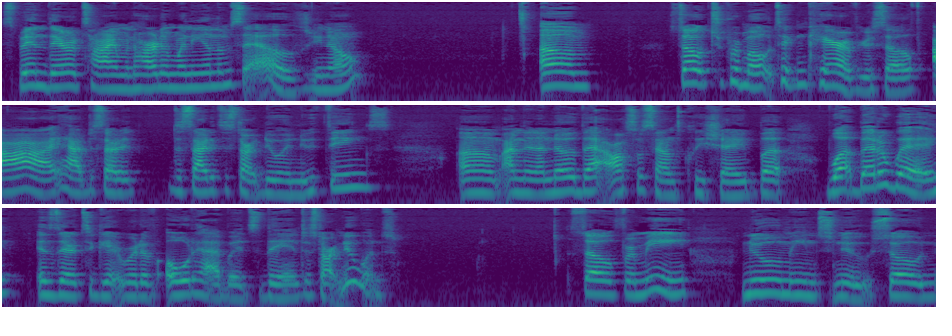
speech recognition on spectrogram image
spend their time and hard earned money on themselves, you know? Um, so to promote taking care of yourself, I have decided decided to start doing new things. Um, and I know that also sounds cliche, but what better way is there to get rid of old habits than to start new ones? So for me, new means new. So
